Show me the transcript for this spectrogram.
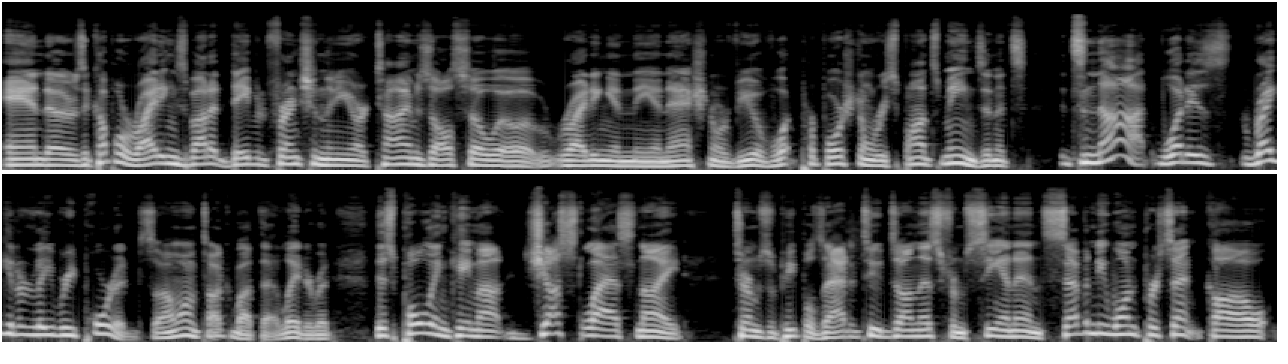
And uh, there's a couple of writings about it. David French in the New York Times also uh, writing in the uh, National Review of what proportional response means, and it's it's not what is regularly reported. So I want to talk about that later. But this polling came out just last night in terms of people's attitudes on this from CNN. Seventy-one percent call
